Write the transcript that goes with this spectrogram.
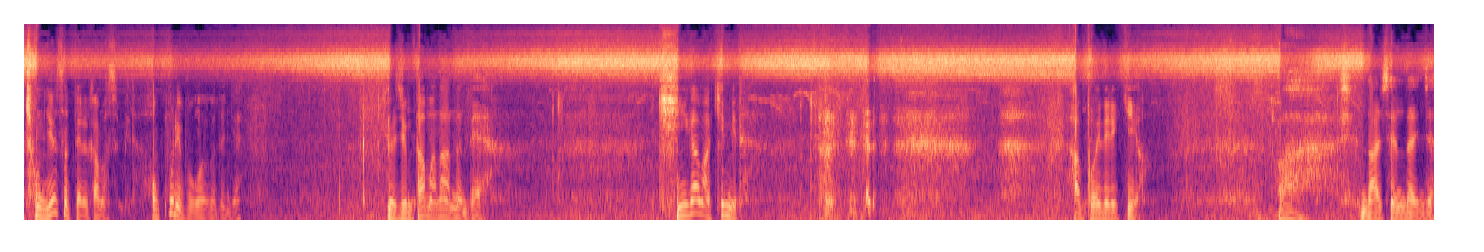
총 여섯 대를 감았습니다. 혹부리 붕어거든요. 이거 지금 담아놨는데 기가 막힙니다. 한번 보여드릴게요. 와, 날 샌다, 이제.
